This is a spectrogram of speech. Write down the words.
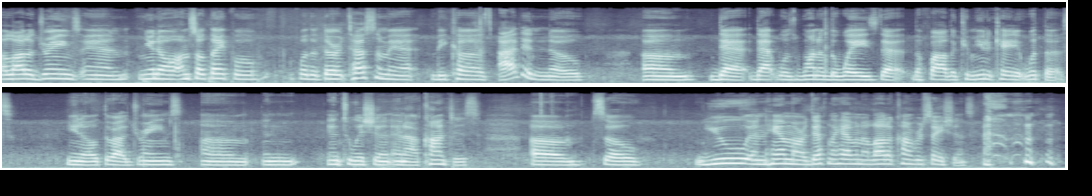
a lot of dreams and you know i'm so thankful for the third testament because i didn't know um, that that was one of the ways that the Father communicated with us, you know, through our dreams um, and intuition and our conscious. Um, so you and him are definitely having a lot of conversations.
